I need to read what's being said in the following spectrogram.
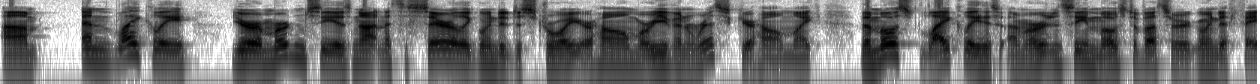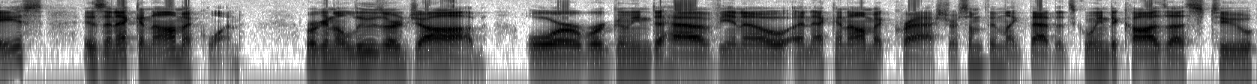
Um, and likely, your emergency is not necessarily going to destroy your home or even risk your home. Like, the most likely emergency most of us are going to face is an economic one. We're going to lose our job, or we're going to have, you know, an economic crash or something like that that's going to cause us to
